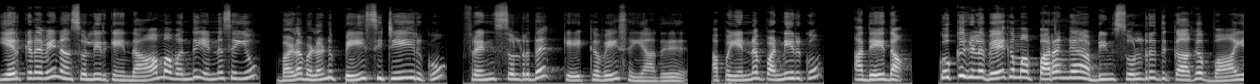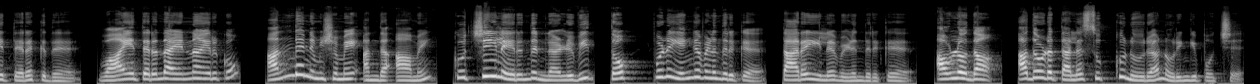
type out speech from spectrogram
ஏற்கனவே நான் சொல்லியிருக்கேன் இந்த ஆமை வந்து என்ன செய்யும்? பளபளன்னு பேசிட்டே இருக்கும். ஃப்ரெண்ட்ஸ் சொல்றத கேட்கவே செய்யாது. அப்ப என்ன பண்ணிருக்கும்? அதேதான். கொக்குகளை வேகமா பறங்க அப்படின்னு சொல்றதுக்காக வாயை திறக்குது. வாயை திறந்தா என்ன இருக்கும் அந்த நிமிஷமே அந்த ஆமை குச்சியில இருந்து நழுவி தொப்புன்னு எங்க விழுந்திருக்கு? தரையில விழுந்திருக்கு. அவ்வளோதான். அதோட தலை சுக்கு நூறா நொறுங்கி போச்சு.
